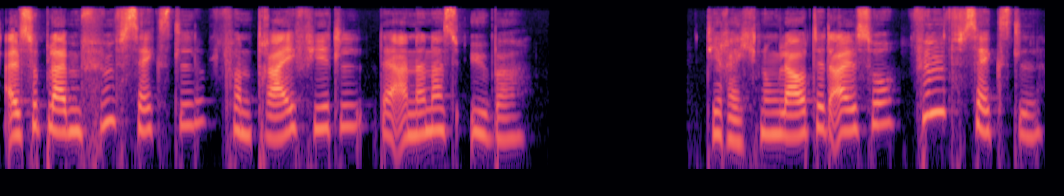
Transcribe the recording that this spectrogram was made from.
also bleiben fünf Sechstel von drei Viertel der Ananas über. Die Rechnung lautet also, fünf Sechstel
